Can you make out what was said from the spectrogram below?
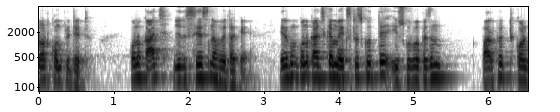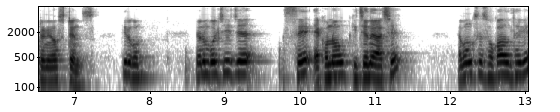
নট কমপ্লিটেড কোনো কাজ যদি শেষ না হয়ে থাকে, এরকম কোনো কাজকে আমি এক্সপ্রেস করতে ইউজ করব প্রেজেন্ট পারফেক্ট কন্টিনিউয়াস টেন্স কীরকম? যেমন বলছি যে সে এখনও কিচেনে আছে এবং সে সকাল থেকে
